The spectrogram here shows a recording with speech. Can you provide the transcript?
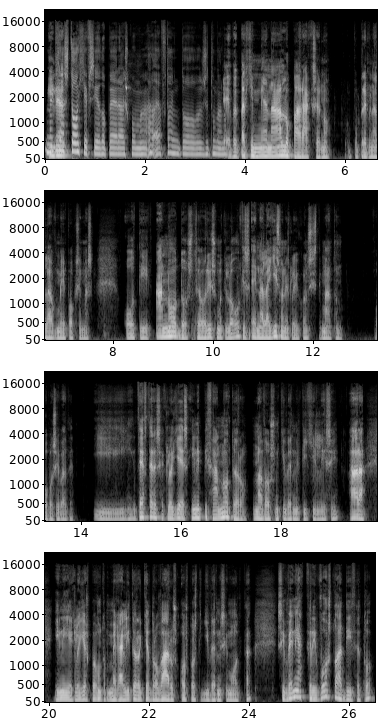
Με είναι... ποια στόχευση εδώ πέρα ας πούμε, αυτό είναι το ζητούμενο. Εδώ υπάρχει ένα άλλο παράξενο που πρέπει να λάβουμε υπόψη μας ότι αν όντως θεωρήσουμε ότι λόγω της εναλλαγής των εκλογικών συστημάτων όπως είπατε οι δεύτερες εκλογές είναι πιθανότερο να δώσουν κυβερνητική λύση, άρα είναι οι εκλογές που έχουν το μεγαλύτερο κέντρο βάρους ως προς την κυβερνησιμότητα, συμβαίνει ακριβώς το αντίθετο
